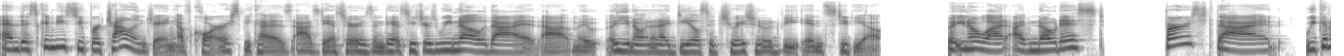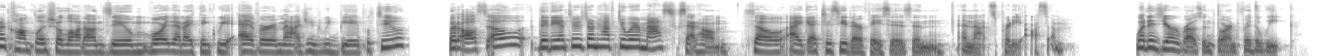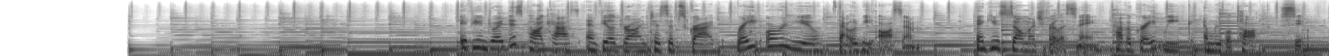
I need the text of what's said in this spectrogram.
And this can be super challenging, of course, because as dancers and dance teachers, we know that, um, it, you know, in an ideal situation would be in studio. But you know what? I've noticed first that we can accomplish a lot on Zoom more than I think we ever imagined we'd be able to. But also, the dancers don't have to wear masks at home. So I get to see their faces, and, and that's pretty awesome. What is your rose and thorn for the week? If you enjoyed this podcast and feel drawn to subscribe, rate, or review, that would be awesome. Thank you so much for listening. Have a great week, and we will talk soon.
